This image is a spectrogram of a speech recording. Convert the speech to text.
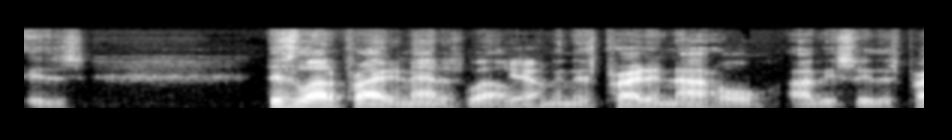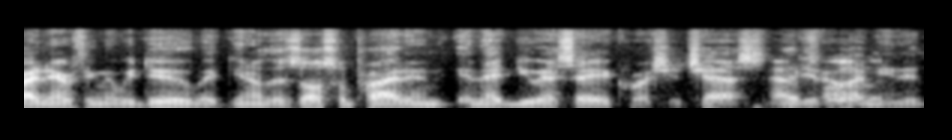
is there's a lot of pride in that as well. Yeah. I mean, there's pride in Knothole. Obviously, there's pride in everything that we do, but you know, there's also pride in in that USA across your chest. Absolutely. You know, I mean, it,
